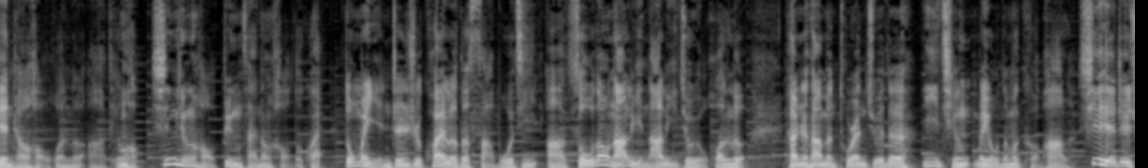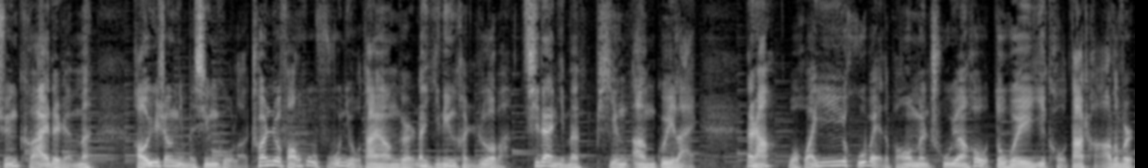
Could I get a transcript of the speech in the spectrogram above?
现场好欢乐啊，挺好，心情好，病才能好得快。东北人真是快乐的撒播机啊，走到哪里哪里就有欢乐。看着他们，突然觉得疫情没有那么可怕了。谢谢这群可爱的人们，好医生你们辛苦了，穿着防护服扭大秧歌，那一定很热吧？期待你们平安归来。那啥，我怀疑湖北的朋友们出院后都会一口大碴子味儿。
